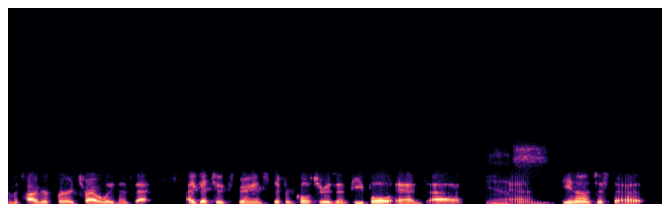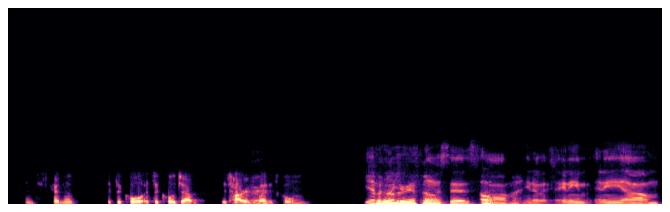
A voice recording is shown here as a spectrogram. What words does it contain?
cinematographer and traveling is that I get to experience different cultures and people and uh, and you know just uh it's just kind of it's a cool it's a cool job it's hard Very but it's cool Yeah, Who but are your influences? Oh, um, you know, any any um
